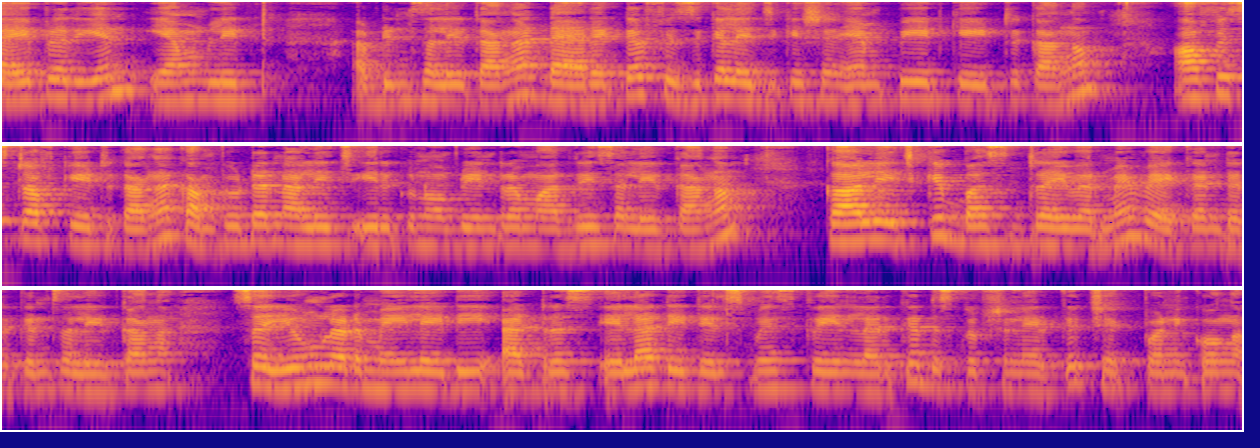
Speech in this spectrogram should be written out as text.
librarian M Lit அப்படின்னு சொல்லியிருக்காங்க. டைரக்டர் ஃபிசிக்கல் எஜுகேஷன் எம்பிஎட் கேட்டிருக்காங்க. ஆஃபீஸ் ஸ்டாஃப் கேட்டிருக்காங்க. கம்ப்யூட்டர் நாலேஜ் இருக்கணும் அப்படின்ற மாதிரி சொல்லியிருக்காங்க. காலேஜ்க்கு பஸ் டிரைவருமே வேக்கண்ட் இருக்குன்னு சொல்லியிருக்காங்க. ஸோ இவங்களோட மெயில் ஐடி அட்ரஸ் எல்லா டீட்டெயில்ஸுமே ஸ்க்ரீனில் இருக்குது டிஸ்கிரிப்ஷனில் இருக்குது செக் பண்ணிக்கோங்க.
